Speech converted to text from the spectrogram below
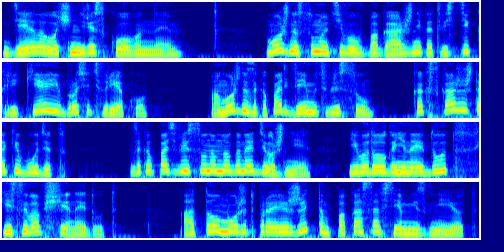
Дело очень рискованное. Можно сунуть его в багажник, отвезти к реке и бросить в реку. А можно закопать где-нибудь в лесу. Как скажешь, так и будет. Закопать в лесу намного надежнее — его долго не найдут, если вообще найдут. А то может пролежит там, пока совсем не сгниет.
